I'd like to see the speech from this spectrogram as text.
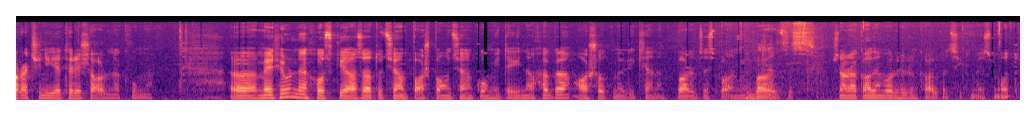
Առաջինի եթերը շարունակվում է։ Մեր հյուրն է Խոսքի ազատության պաշտպանության կոմիտեի նախագահ Աշոտ Մելիքյանը։ Բարև ձեզ, պարոն Մելիքյան։ Բարև ձեզ։ Շնորհակալ եմ, որ հյուրընկալվեցիք մեզ մոտ։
